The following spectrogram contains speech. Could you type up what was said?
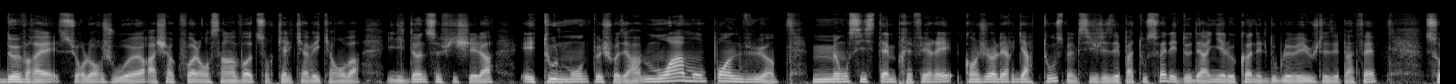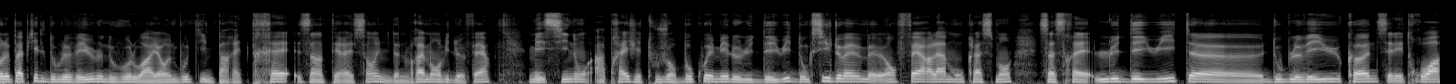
devraient, sur leurs joueurs, à chaque fois lancer un vote sur quel KVK on va. Il donne ce fichier là et tout le monde peut choisir. Moi, mon point de vue, hein, mon système préféré, quand je les regarde tous, même si je les ai pas tous faits, les deux derniers, le CON et le WU, je les ai pas faits. Sur le papier, le WU, le nouveau, le Warrior Unboot, il me paraît très intéressant, il me donne vraiment envie de le faire. Mais sinon, après, j'ai toujours beaucoup aimé le LUT D8, donc si je devais en faire là mon classement, ça serait LUT D8, euh, WU, Con, c'est les trois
